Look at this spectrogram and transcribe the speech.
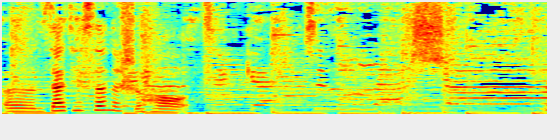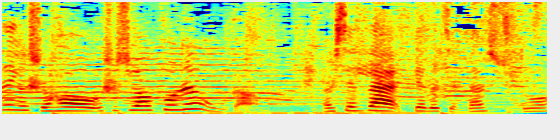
嗯，加基森的时候，那个时候是需要做任务的，而现在变得简单许多，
